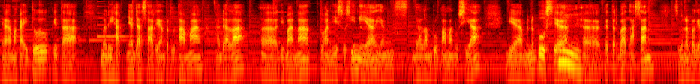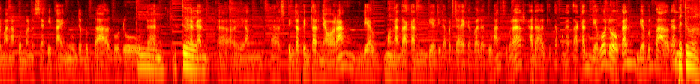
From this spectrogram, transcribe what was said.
ya maka itu kita melihatnya dasar yang terutama adalah eh, di mana Tuhan Yesus ini ya yang dalam rupa manusia dia menebus ya Hmm. eh, keterbatasan sebenarnya bagaimanapun manusia kita ini udah bebal bodoh Hmm, kan? betul. Ya kan? Eh, yang eh, sepintar-pintarnya orang dia mengatakan dia tidak percaya kepada Tuhan sebenarnya ada Alkitab mengatakan dia bodoh kan? Dia bebal kan? Betul.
